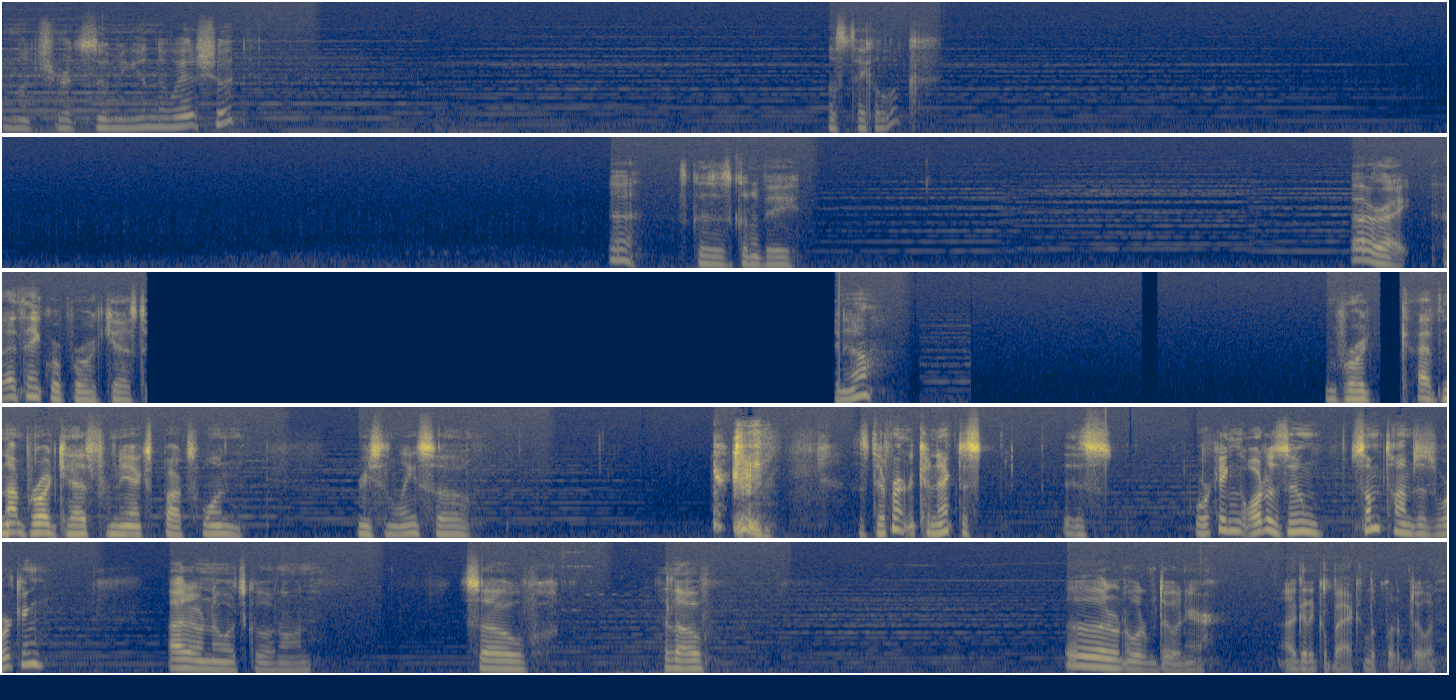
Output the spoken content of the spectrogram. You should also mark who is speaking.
Speaker 1: I'm not sure it's zooming in the way it should. Let's take a look. Yeah, it's because it's going to be. All right, I think we're broadcasting. Now, broad, I've not broadcast from the Xbox One recently, so it's different. Kinect is, is working. Auto zoom sometimes is working. I don't know what's going on. So, hello. Oh, I don't know what I'm doing here. I gotta go back and look what I'm doing.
